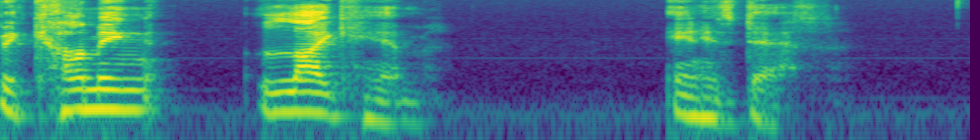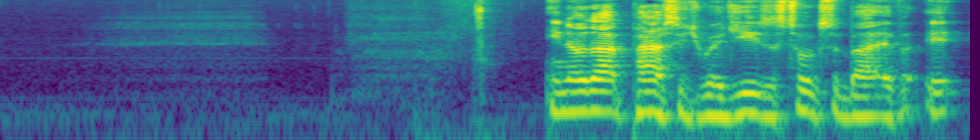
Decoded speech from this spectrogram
becoming like him in his death. You know that passage where Jesus talks about if it,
